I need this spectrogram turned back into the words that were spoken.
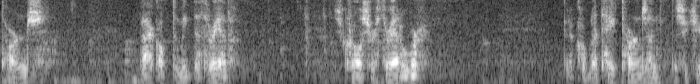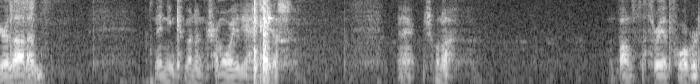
turns back up to meet the thread. Just cross your thread over. Get a couple of tight turns in to secure that in. And then you can come in and trim away the excess. Now, I'm just going to advance the thread forward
